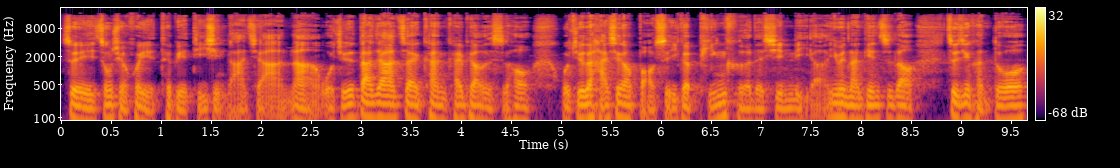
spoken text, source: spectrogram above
所以中选会也特别提醒大家。那我觉得大家在看开票的时候，我觉得还是要保持一个平和的心理啊，因为南天知道最近很多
